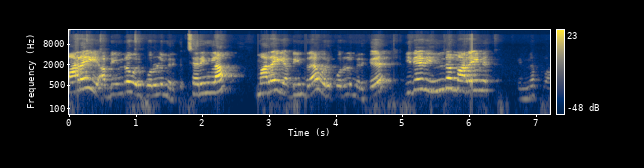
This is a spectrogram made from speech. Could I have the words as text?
மறை அப்படின்ற ஒரு பொருளும் இருக்கு. சரிங்களா? மறை அப்படின்ற ஒரு பொருளும் இருக்கு. இதே இது இந்த மறைன்னு என்னப்பா?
